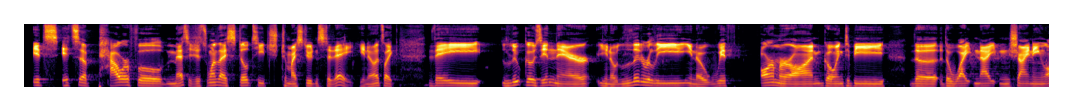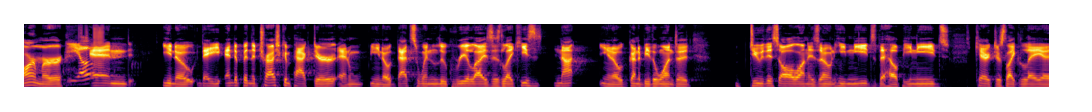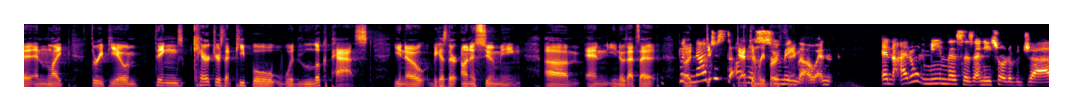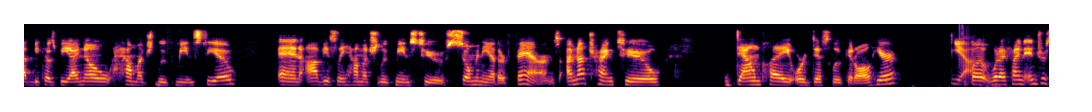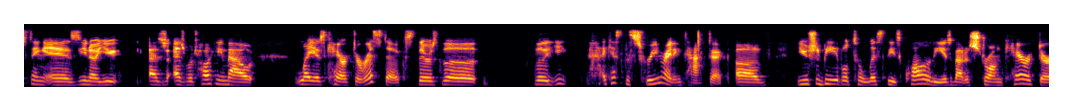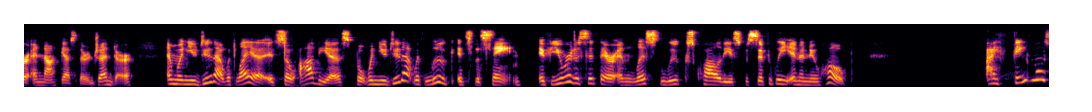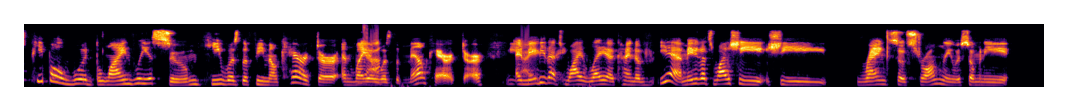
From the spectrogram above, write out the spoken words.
it's it's a powerful message. It's one that I still teach to my students today. You know, it's like they Luke goes in there, you know, literally, you know, with armor on, going to be the the white knight in shining armor, Yep. and you know they end up in the trash compactor, and you know that's when Luke realizes like he's not you know going to be the one to do this all on his own. He needs the help. He needs characters like Leia and like 3PO and things characters that people would look past, you know, because they're unassuming. Um, and you know that's a, but a not de- just death and rebirth thing. though and and i don't mean this as any sort of a jab because b i know how much luke means to you and obviously how much luke means to so many other fans i'm not trying to downplay or diss luke at all here Yeah. but what i find interesting is you know you as as we're talking about leia's characteristics there's the the I guess the screenwriting tactic of you should be able to list these qualities about a strong character and not guess their gender. And when you do that with Leia, it's so obvious, but when you do that with Luke, it's the same. If you were to sit there and list Luke's qualities specifically in A New Hope, I think most people would blindly assume he was the female character and Leia Yeah. was the male character. Yeah, and maybe that's why Leia kind of yeah, maybe that's why she she ranked so strongly with so many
